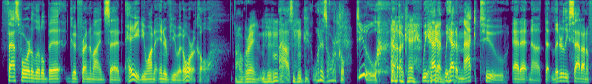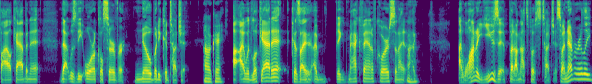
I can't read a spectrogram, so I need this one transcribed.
Fast forward a little bit, a good friend of mine said, Hey, do you want to interview at Oracle? Oh, great! Mm-hmm. I was like, "What does Oracle do?" Like, okay, we had Again. a, we had a Mac two at Aetna that literally sat on a file cabinet. That was the Oracle server. Nobody could touch it. Okay, I, I would look at it because I'm a big Mac fan, of course, and I uh-huh. I, I want to use it, but I'm not supposed to touch it. So I never really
